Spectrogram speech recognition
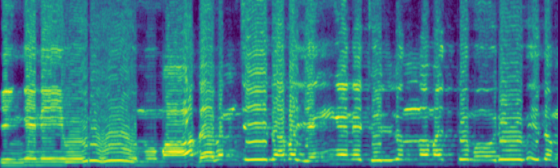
ഇങ്ങനെ ഓരോന്നു മാധവൻ ചെയ്തവ എങ്ങനെ ചൊല്ലുന്ന മറ്റുമോരോ വിധം?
